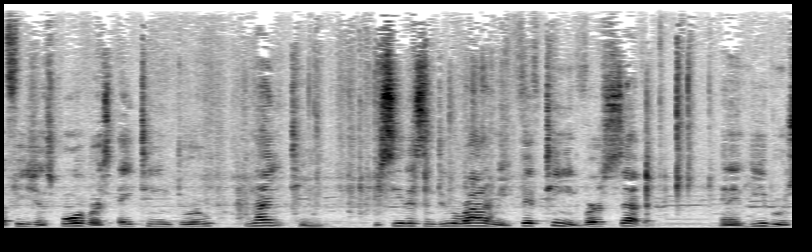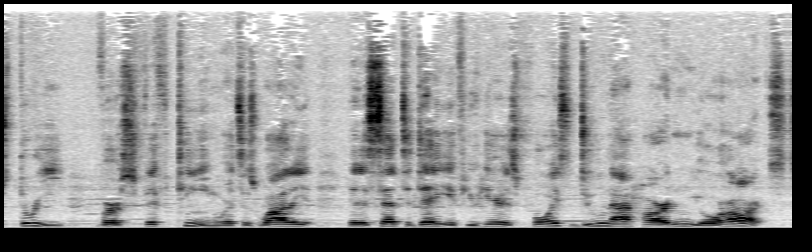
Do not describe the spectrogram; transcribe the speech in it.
Ephesians 4, verse 18 through 19. We see this in Deuteronomy 15, verse 7, and in Hebrews 3, verse 15, where it says, While it is said today, if you hear his voice, do not harden your hearts,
